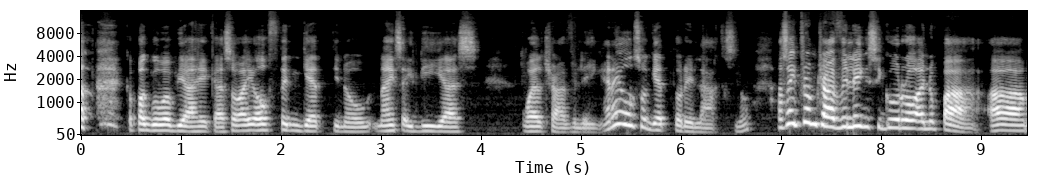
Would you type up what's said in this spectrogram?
kapag bumabiyahe ka. So I often get, you know, nice ideas while traveling. And I also get to relax, no? Aside from traveling, siguro ano pa, uh,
